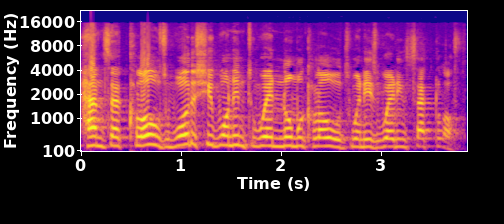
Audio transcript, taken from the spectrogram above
hands her clothes. Why does she want him to wear normal clothes when he's wearing sackcloth?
